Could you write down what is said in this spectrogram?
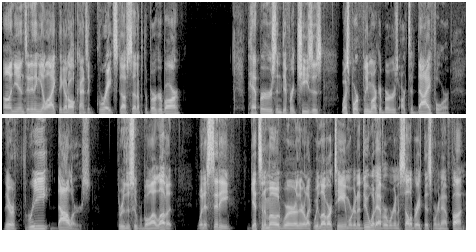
onions, anything you like. They got all kinds of great stuff set up at the burger bar, peppers and different cheeses. Westport Flea Market burgers are to die for. They are $3 through the Super Bowl. I love it when a city gets in a mode where they're like, we love our team. We're going to do whatever. We're going to celebrate this. We're going to have fun.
